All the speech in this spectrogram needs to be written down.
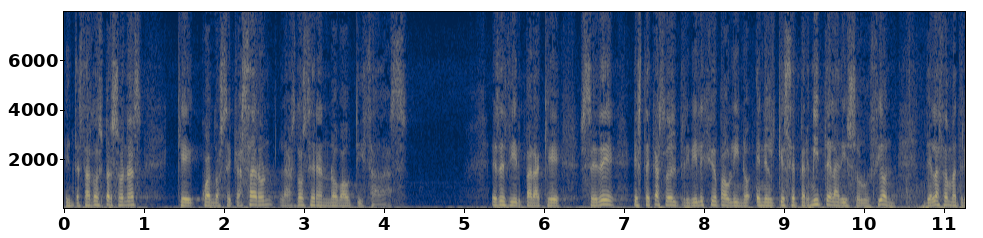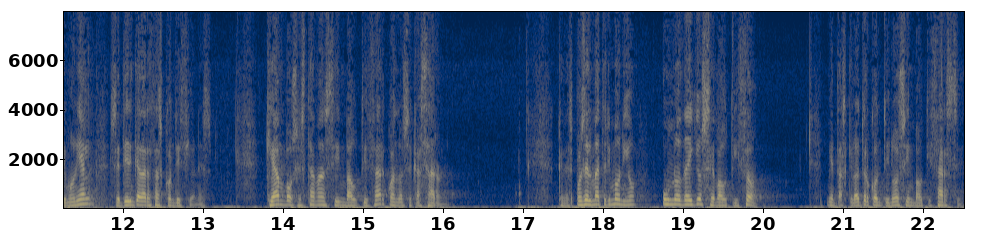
entre estas dos personas que cuando se casaron las dos eran no bautizadas. Es decir, para que se dé este caso del privilegio paulino en el que se permite la disolución del lazo matrimonial, se tienen que dar estas condiciones. Que ambos estaban sin bautizar cuando se casaron. Que después del matrimonio uno de ellos se bautizó, mientras que el otro continuó sin bautizarse.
